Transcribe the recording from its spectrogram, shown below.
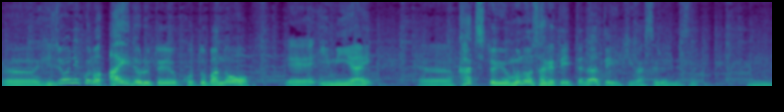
うん非常にこのアイドルという言葉の、えー、意味合い、うん、価値というものを下げていったなという気がするんです。うん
